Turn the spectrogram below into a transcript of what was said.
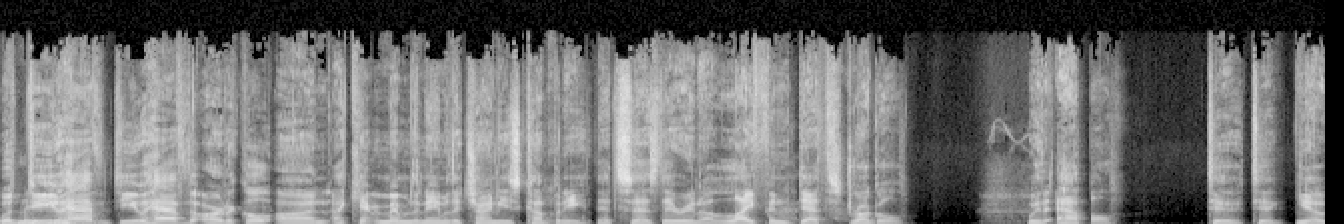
well? Do you on. have do you have the article on? I can't remember the name of the Chinese company that says they're in a life and death struggle with Apple to to you know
